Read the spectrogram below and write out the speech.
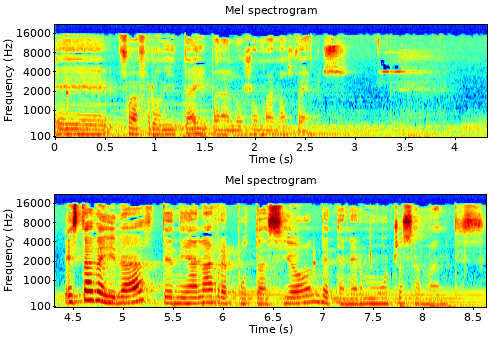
eh, fue Afrodita y para los romanos Venus. Esta deidad tenía la reputación de tener muchos amantes.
